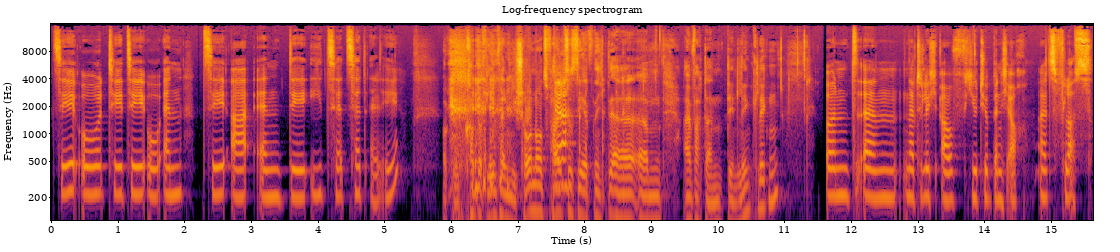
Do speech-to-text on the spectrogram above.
C-O-T-T-O-N-C-A-N-D-I-Z-Z-L-E. Okay, kommt auf jeden Fall in die Show Notes, falls ja. du sie jetzt nicht äh, ähm, einfach dann den Link klicken. Und ähm, natürlich auf YouTube bin ich auch als Floss.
